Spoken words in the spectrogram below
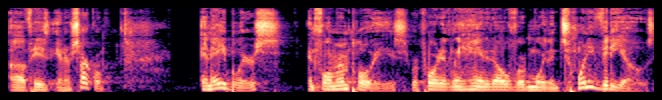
of his inner circle. Enablers and former employees reportedly handed over more than 20 videos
